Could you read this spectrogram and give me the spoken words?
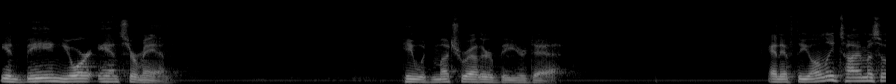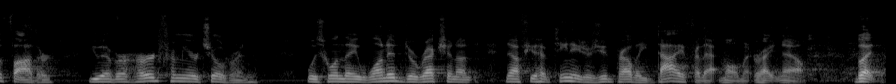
in being your answer man. He would much rather be your dad. And if the only time as a father you ever heard from your children was when they wanted direction on. Now, if you have teenagers, you'd probably die for that moment right now. But,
